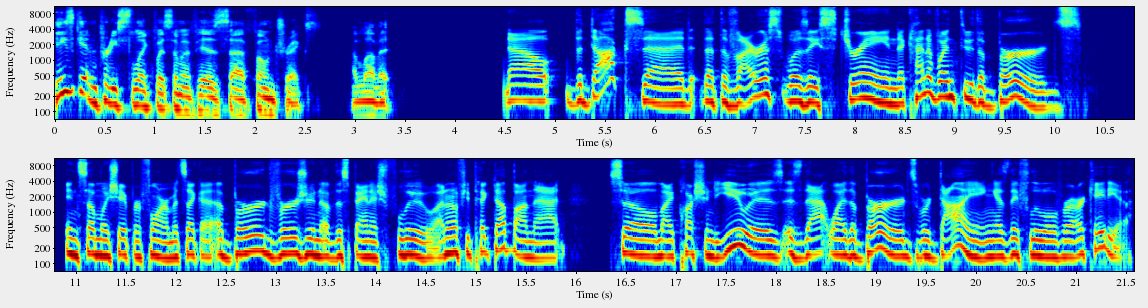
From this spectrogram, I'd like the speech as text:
He's getting pretty slick with some of his uh, phone tricks. I love it. Now, the doc said that the virus was a strain that kind of went through the birds in some way, shape, or form. It's like a, a, bird version of the Spanish flu. I don't know if you picked up on that. So my question to you is: Is that why the birds were dying as they flew over Arcadia?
